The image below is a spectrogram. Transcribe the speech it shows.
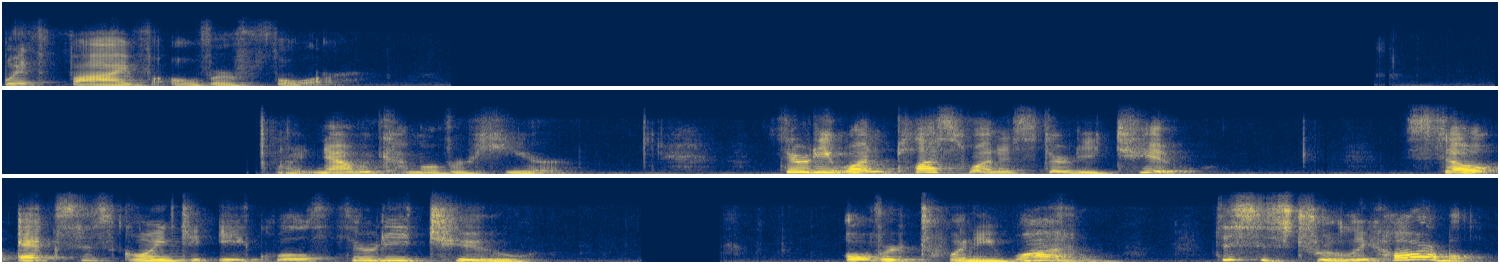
with five over four. All right, now we come over here. 31 plus 1 is 32. So x is going to equal 32 over 21. This is truly horrible.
